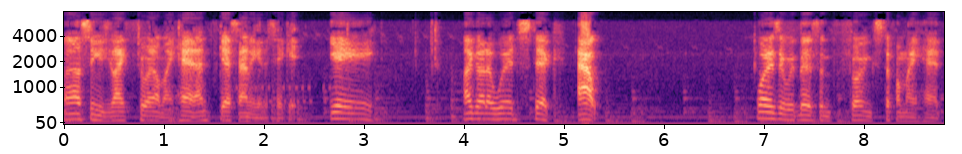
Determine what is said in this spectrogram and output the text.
Well, seeing as you like to throw it on my head, I guess I'm gonna take it. Yay! I got a weird stick. Ow! What is it with this and throwing stuff on my head?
